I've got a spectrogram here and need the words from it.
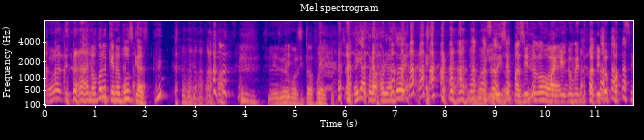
No, no por el que nos buscas. Sí, es un humorcito fuerte. Oiga, pero hablando de. Y lo dice pasito como para que el comentario pase.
